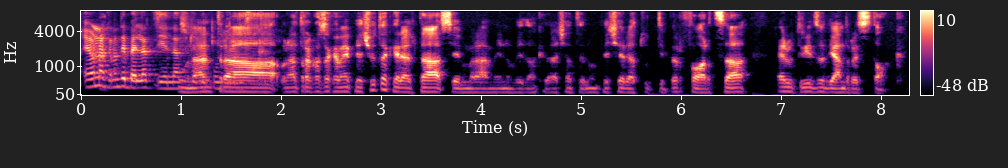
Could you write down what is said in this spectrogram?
è una grande bella azienda. Un'altra, un'altra, cosa che a me è piaciuta, che in realtà sembra, a me non vedo anche dalla chat, non piacere a tutti per forza, è l'utilizzo di Android Stock.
